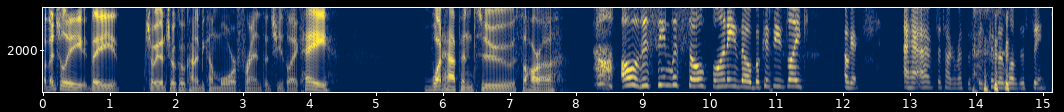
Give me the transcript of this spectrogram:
Eventually they Shoya and Shoko kind of become more friends and she's like, "Hey, what happened to Sahara?" oh, this scene was so funny though because he's like, okay, I ha- I have to talk about this scene because I love this scene.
